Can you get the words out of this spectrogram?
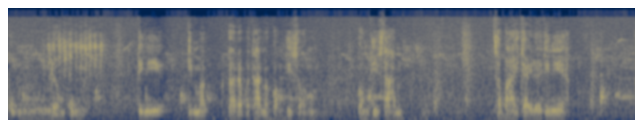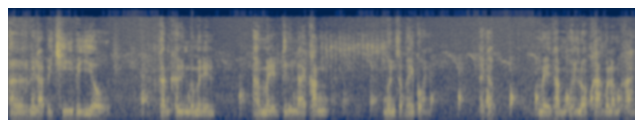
พุ่งเริ่มพุ่ง ทีนี้กินมารับประทานมากล่องที่สองกล่องที่สามสบายใจเลยทีนี้เออเวลาไปฉี่ไปเยี่ยว กลางคืนก็ไม่ได้ไม่ได้ตื่นหลายครั้งเหมือนสมัยก่อนนะครับ ไม่ทำคนรอบข้างก็ลำคาญ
